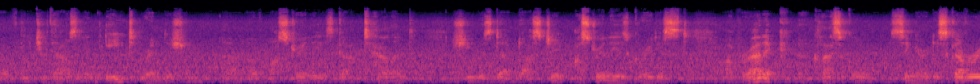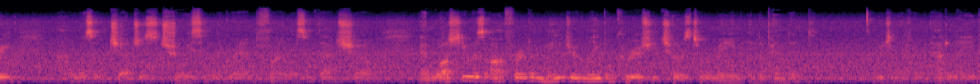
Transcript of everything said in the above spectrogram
of the 2008 rendition uh, of Australia's Got Talent. She was dubbed Australia's greatest operatic uh, classical singer discovery, uh, was a judge's choice in the grand finals of that show. And while she was offered a major label career, she chose to remain independent. Originally from Adelaide,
